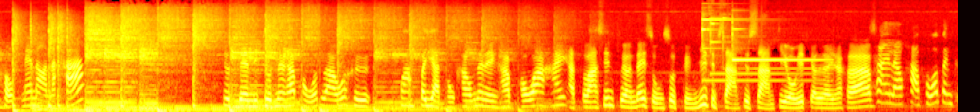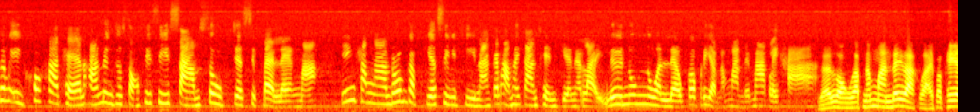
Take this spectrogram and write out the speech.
ครบแน่นอนนะคะ จุดเด่นอีกจุดนะครับของรถเราก็คือความประหยัดของเขานั่นเองครับ เพราะว่าให้อัตราสิ้นเปลืองได้สูงสุดถึง 23.3 กิโลลิตรกันเลยนะครับ ใช่แล้วค่ะ เพราะว่าเป็นเครื่องอีโคคาร์แท้นะคะ 1.2 ซีซี 3 สูบ 78 แรงม้า ยิ่งทำงานร่วมกับเกียร์ CVT นะก็ทำให้การเชนเกียร์เนี่ยไหลลื่นนุ่มนวลแล้วก็ประหยัดน้ำมันได้มากเลยค่ะ และรองรับน้ำมันได้หลากหลายประเภท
